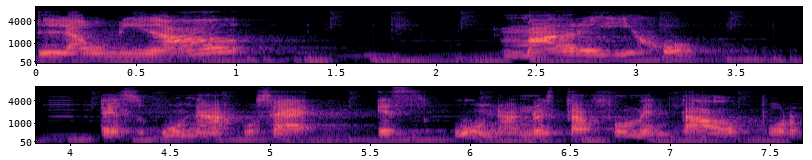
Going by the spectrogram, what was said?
la unidad madre-hijo es una, o sea, es una, no está fomentado por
